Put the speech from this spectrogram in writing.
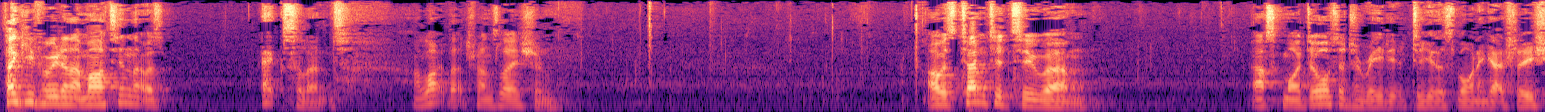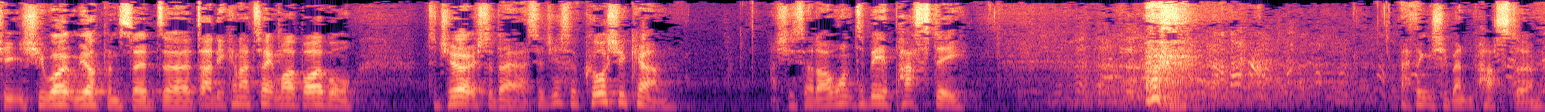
Thank you for reading that, Martin. That was excellent. I like that translation. I was tempted to um, ask my daughter to read it to you this morning, actually. She, she woke me up and said, uh, Daddy, can I take my Bible to church today? I said, Yes, of course you can. She said, I want to be a pasty. I think she meant pastor.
